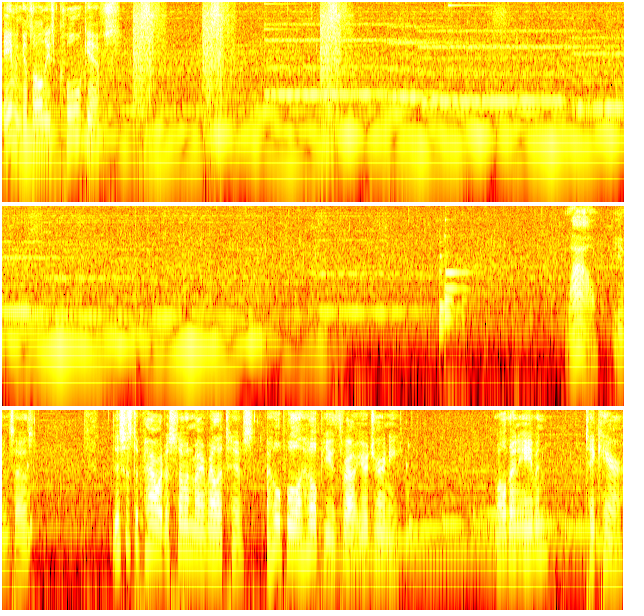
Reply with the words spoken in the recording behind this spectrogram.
Avin gets all these cool gifts. Wow, Avin says. This is the power to summon my relatives. I hope it will help you throughout your journey. Well then, Avin, take care.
